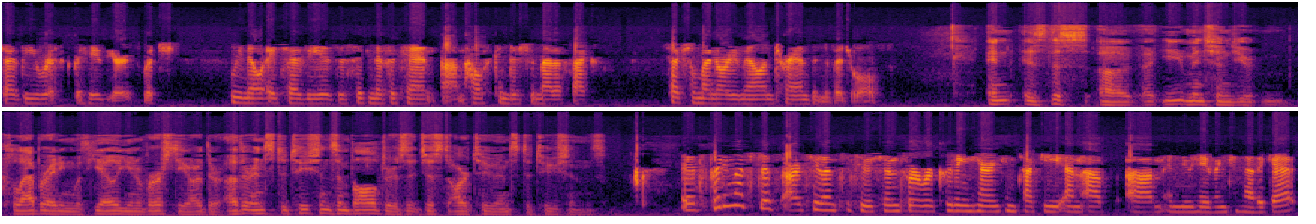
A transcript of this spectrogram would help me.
HIV risk behaviors, which we know HIV is a significant um, health condition that affects sexual minority male and trans individuals. And is this, uh, you mentioned you're collaborating with Yale University. Are there other institutions involved, or is it just our two institutions? It's pretty much just our two institutions. We're recruiting here in Kentucky and up um, in New Haven, Connecticut.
